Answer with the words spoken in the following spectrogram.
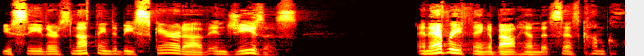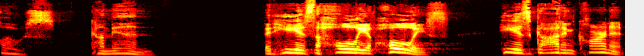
You see, there's nothing to be scared of in Jesus. And everything about him that says, Come close, come in. That he is the Holy of Holies. He is God incarnate.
